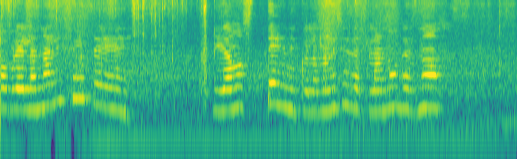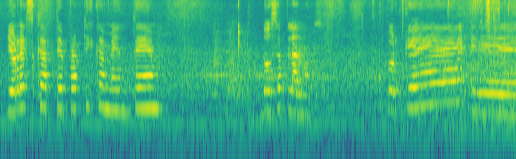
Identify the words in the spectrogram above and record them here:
Sobre el análisis de, digamos, técnico, el análisis de plano de Snuff, yo rescaté prácticamente 12 planos. Porque eh,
